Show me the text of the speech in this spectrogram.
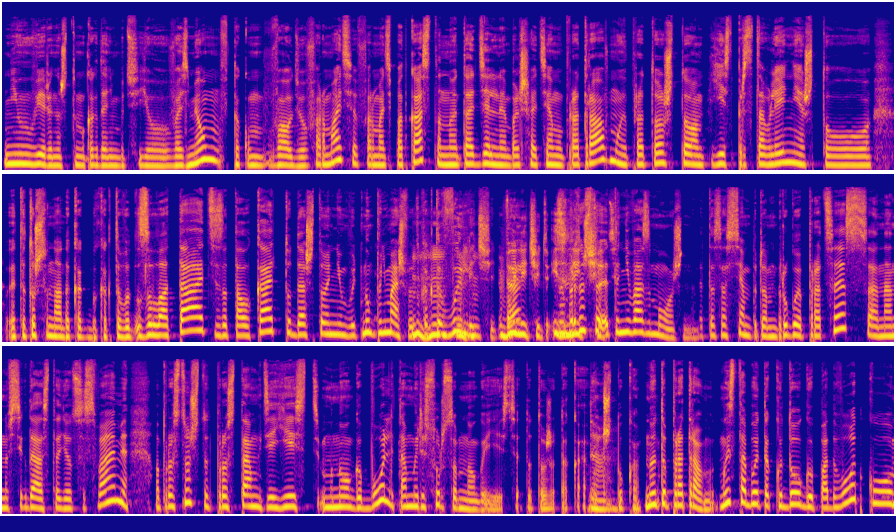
Не уверена, что мы когда-нибудь ее возьмем в таком в аудиоформате, в формате подкаста, но это отдельная большая тема про травму и про то, что есть представление, что это то, что надо как бы как-то вот залатать, затолкать туда что-нибудь, ну, понимаешь, вот как-то вылечить. да? Вылечить, Ну, потому что излечить. это невозможно. Это совсем потом другой процесс, она навсегда остается с вами. Вопрос в том, что это просто там, где есть много боли, там и ресурса много есть. Это тоже такая Да. вот штука. Но это про травму. Мы с тобой такую долгую подводку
